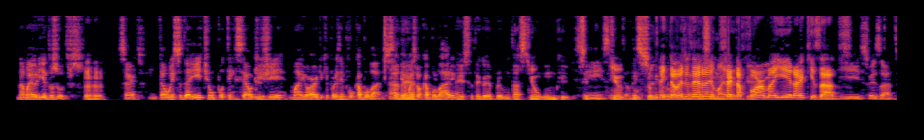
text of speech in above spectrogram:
na maioria dos outros, Uhum. Certo? Então isso daí tinha um potencial de G maior do que, por exemplo, vocabulário. Se Ah, sabia é. mais vocabulário, É isso até que eu ia perguntar se tinha algum que. se Sim, sim, Tinha então, algum subgrupo- Então eles eram, de certa que- forma, hierarquizados. Isso, exato.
